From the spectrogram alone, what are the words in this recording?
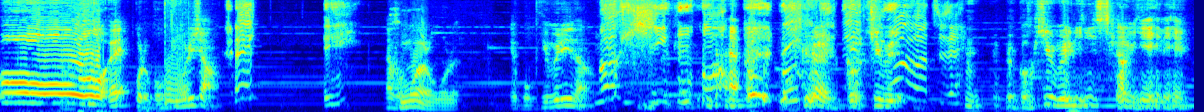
おーえ、これゴキブリじゃん。え？なんか雲やろ、これ。え、ゴキブリだろ。わ、キモゴキブリ。ゴキブリにしか見えね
